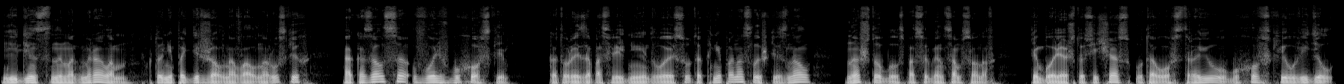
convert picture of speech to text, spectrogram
Единственным адмиралом, кто не поддержал навал на русских, оказался Вольф Буховский, который за последние двое суток не понаслышке знал, на что был способен Самсонов, тем более что сейчас у того в строю Буховский увидел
